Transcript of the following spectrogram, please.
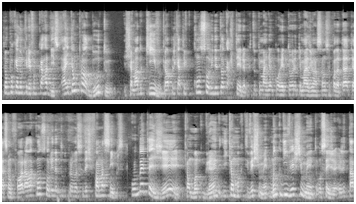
Então, porque eu não queria foi por causa disso. Aí tem um produto chamado Kinvo, que é um aplicativo que consolida a tua carteira. Porque tu tem mais de uma corretora, tem mais de uma ação, você pode até ter ação fora, ela consolida tudo para você de forma simples. O BTG, que é um banco grande e que é um banco de investimento, banco de investimento, ou seja, ele tá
